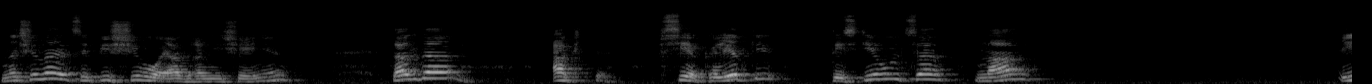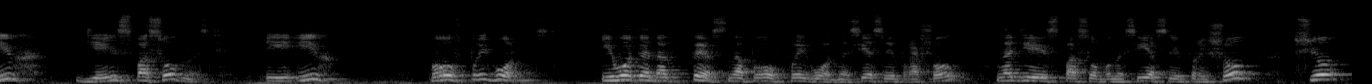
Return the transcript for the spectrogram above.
начинается пищевое ограничение, тогда все клетки тестируются на их дееспособность и их профпригодность. И вот этот тест на профпригодность, если прошел, на дееспособность, если пришел, все,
